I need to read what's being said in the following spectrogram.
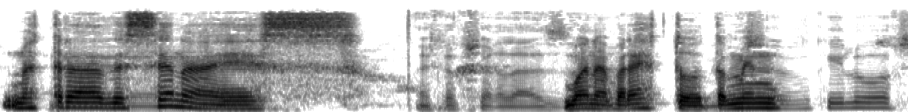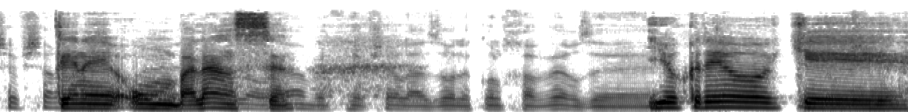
nuestra decena es buena para esto, también tiene un balance. Yo creo que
